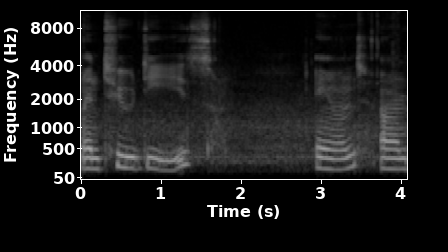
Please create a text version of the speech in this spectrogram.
and 2 D's. And, um,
